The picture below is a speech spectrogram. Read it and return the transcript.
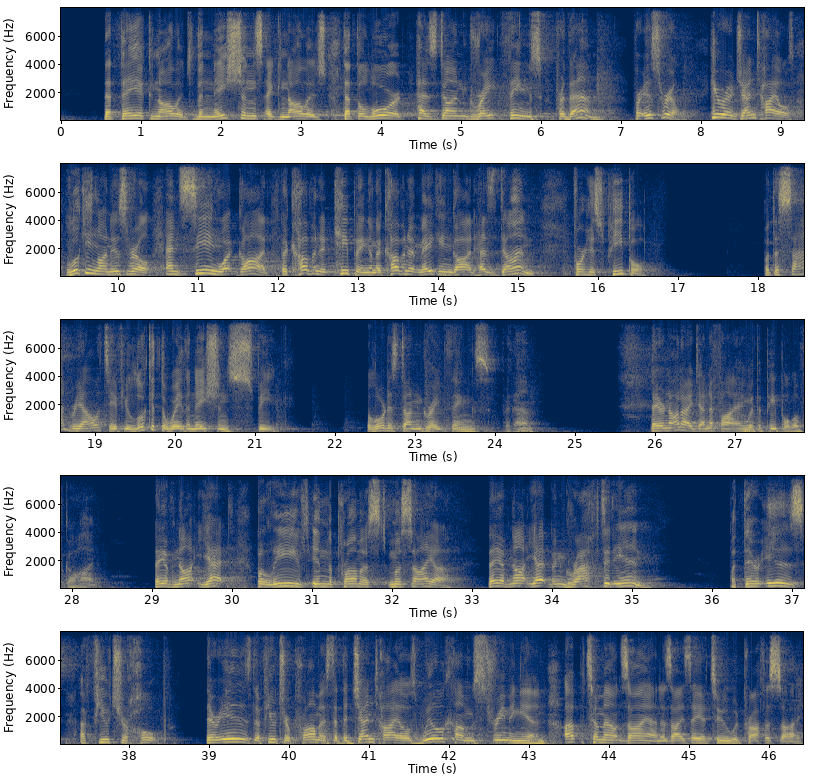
That they acknowledge, the nations acknowledge that the Lord has done great things for them, for Israel. Here are Gentiles looking on Israel and seeing what God, the covenant keeping and the covenant making God, has done for his people. But the sad reality, if you look at the way the nations speak, the Lord has done great things for them. They are not identifying with the people of God. They have not yet believed in the promised Messiah. They have not yet been grafted in. But there is a future hope. There is the future promise that the Gentiles will come streaming in up to Mount Zion, as Isaiah 2 would prophesy.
